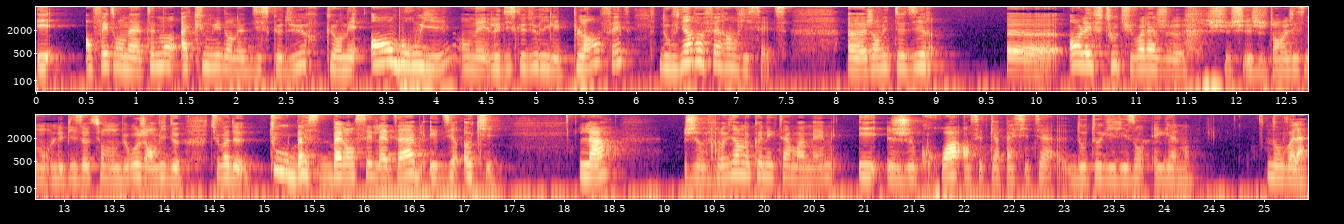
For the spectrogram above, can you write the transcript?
Et en fait, on a tellement accumulé dans notre disque dur qu'on est embrouillé. On est, le disque dur, il est plein en fait. Donc viens refaire un reset. Euh, j'ai envie de te dire, euh, enlève tout. Tu vois là, je, je, t'enregistre l'épisode sur mon bureau. J'ai envie de, tu vois, de tout balancer de la table et dire, ok, là, je reviens me connecter à moi-même et je crois en cette capacité d'auto-guérison également. Donc voilà,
